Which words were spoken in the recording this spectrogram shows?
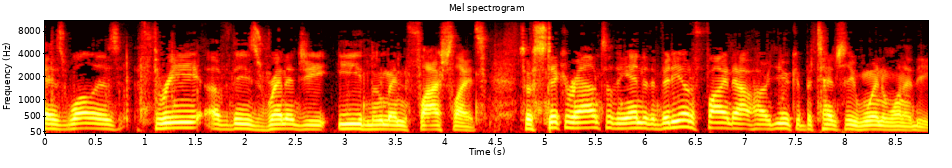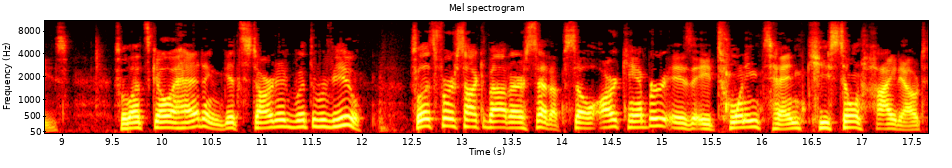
as well as three of these Renogy E-Lumen flashlights. So stick around till the end of the video to find out how you could potentially win one of these. So let's go ahead and get started with the review. So let's first talk about our setup. So our camper is a 2010 Keystone Hideout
